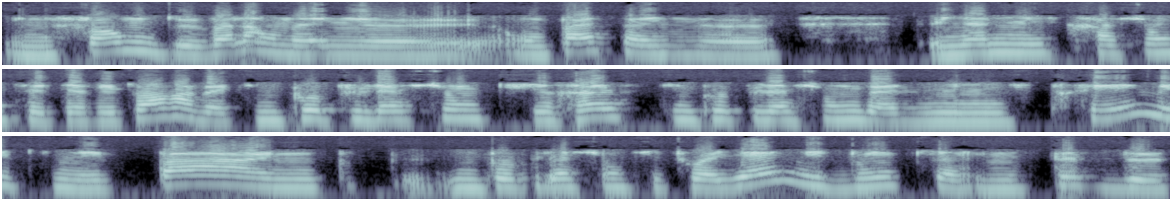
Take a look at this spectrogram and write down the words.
une forme de voilà, on a une, on passe à une, une administration de ces territoires avec une population qui reste une population d'administrés, mais qui n'est pas une, une population citoyenne et donc il y a une espèce de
